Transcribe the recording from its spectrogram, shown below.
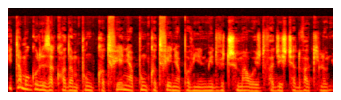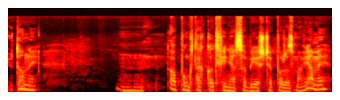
I tam u góry zakładam punkt kotwienia. Punkt kotwienia powinien mieć wytrzymałość 22 kN. Mm, o punktach kotwienia sobie jeszcze porozmawiamy.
